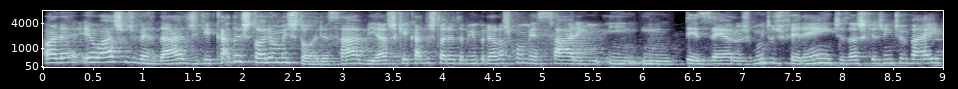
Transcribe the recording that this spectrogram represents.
Olha, eu acho de verdade que cada história é uma história, sabe? Acho que cada história também, por elas começarem em, em T0s muito diferentes, acho que a gente vai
